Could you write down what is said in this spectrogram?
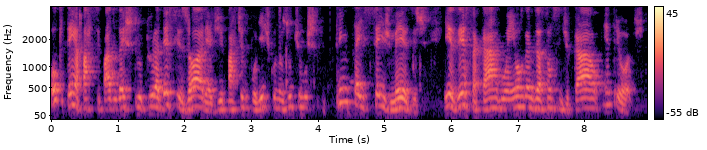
ou que tenha participado da estrutura decisória de partido político nos últimos 36 meses, e exerça cargo em organização sindical, entre outros.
